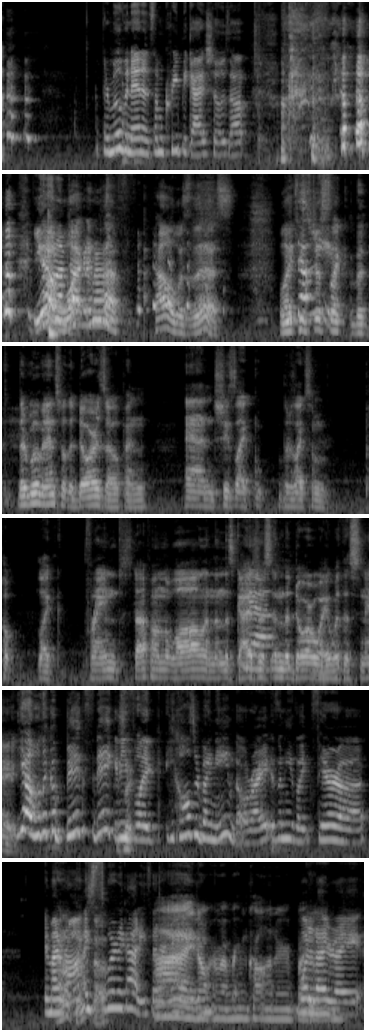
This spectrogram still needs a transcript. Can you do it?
they're moving in, and some creepy guy shows up. You know what I'm talking in about. the hell was this? Like tell he's just me. like the they're moving in, so the door's open, and she's like, there's like some, po- like framed stuff on the wall, and then this guy's Yeah. just in the doorway with a snake. Yeah, with like a big snake, and It's he's like- like, he calls her by name though, right? Isn't he like Sarah? Am I, I wrong? think I swear to God, he said I name. don't remember him calling her. by What did I write?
